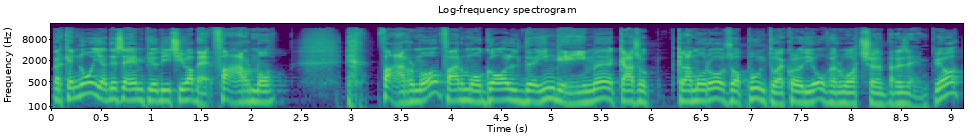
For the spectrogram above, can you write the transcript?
Perché noi, ad esempio, dici, vabbè, farmo. Farmo, farmo gold in game, caso clamoroso appunto è quello di Overwatch, per esempio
